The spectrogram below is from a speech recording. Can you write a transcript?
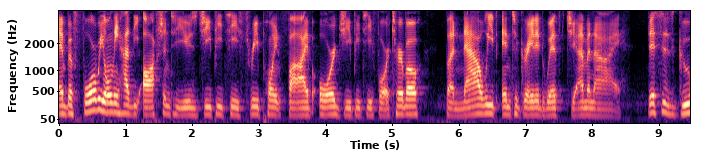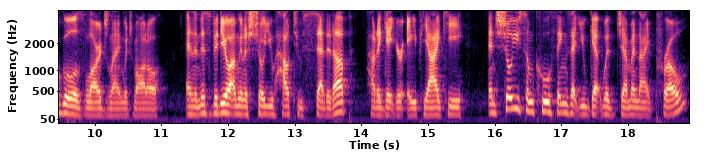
And before we only had the option to use GPT 3.5 or GPT 4 Turbo, but now we've integrated with Gemini. This is Google's large language model. And in this video, I'm going to show you how to set it up, how to get your API key, and show you some cool things that you get with Gemini Pro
